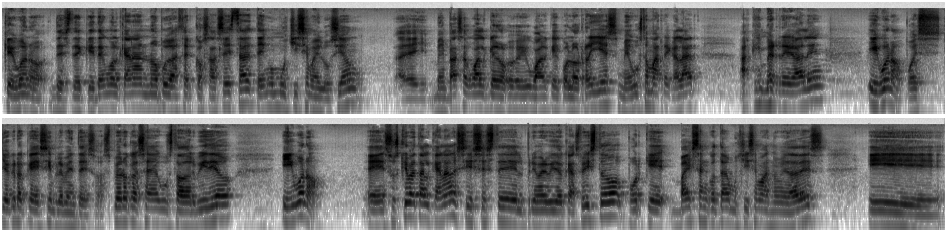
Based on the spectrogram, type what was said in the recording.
que bueno, desde que tengo el canal no puedo hacer cosas extras, tengo muchísima ilusión, eh, me pasa igual que, igual que con los reyes, me gusta más regalar a que me regalen. Y bueno, pues yo creo que simplemente eso. Espero que os haya gustado el vídeo. Y bueno, eh, suscríbete al canal si es este el primer vídeo que has visto, porque vais a encontrar muchísimas novedades. Y,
